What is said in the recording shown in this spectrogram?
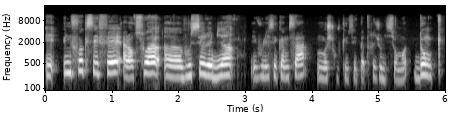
Et une fois que c'est fait, alors soit euh, vous serrez bien et vous laissez comme ça, moi je trouve que c'est pas très joli sur moi. Donc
